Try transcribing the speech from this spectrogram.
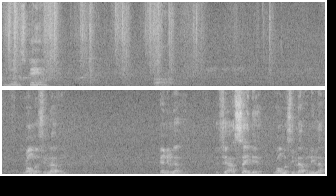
when you understand uh, Romans 11 and 11. You see, I say that? Romans 11, 11.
